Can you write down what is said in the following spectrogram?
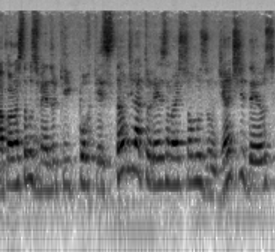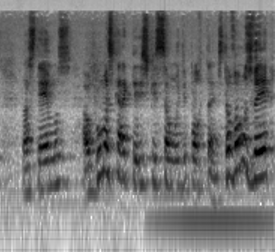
a qual nós estamos vendo que por questão de natureza nós somos um. Diante de Deus, nós temos algumas características que são muito importantes. Então vamos ver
